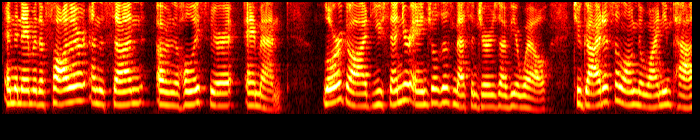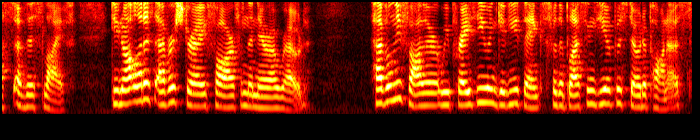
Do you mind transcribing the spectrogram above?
In the name of the Father, and the Son, and the Holy Spirit, amen. Lord God, you send your angels as messengers of your will to guide us along the winding paths of this life. Do not let us ever stray far from the narrow road. Heavenly Father, we praise you and give you thanks for the blessings you have bestowed upon us.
